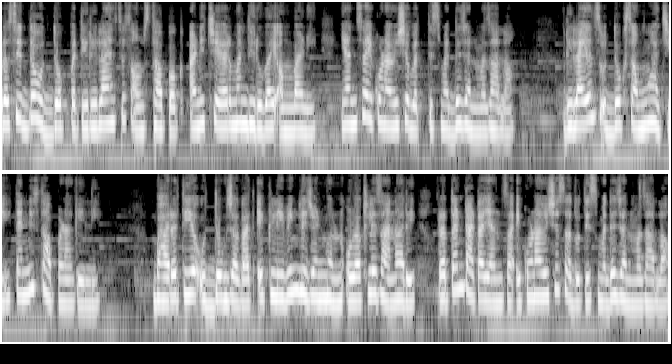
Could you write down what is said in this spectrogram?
प्रसिद्ध उद्योगपती रिलायन्सचे संस्थापक आणि चेअरमन धीरूभाई अंबानी यांचा एकोणावीसशे बत्तीसमध्ये जन्म झाला. रिलायन्स उद्योग समूहाची त्यांनी स्थापना केली. भारतीय उद्योग जगात एक लिव्हिंग लिजेंड म्हणून ओळखले जाणारे रतन टाटा यांचा एकोणावीसशे सदोतीसमध्ये जन्म झाला.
